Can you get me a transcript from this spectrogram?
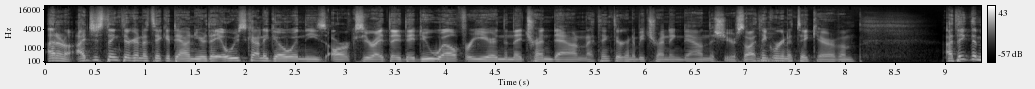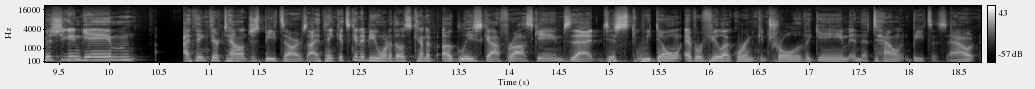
I don't know. I just think they're going to take a down year. They always kind of go in these arcs. You're right. They they do well for a year and then they trend down. And I think they're going to be trending down this year. So I think we're mm-hmm. going to take care of them. I think the Michigan game. I think their talent just beats ours. I think it's going to be one of those kind of ugly Scott Frost games that just we don't ever feel like we're in control of the game and the talent beats us out.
